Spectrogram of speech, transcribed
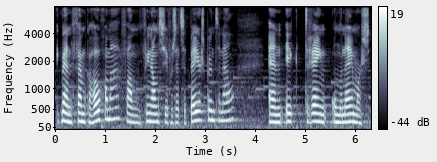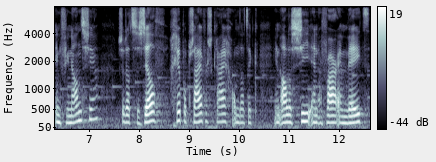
Ik ben Femke Hogema van Financiën voor ZZP'ers.nl en ik train ondernemers in financiën zodat ze zelf grip op cijfers krijgen omdat ik in alles zie en ervaar en weet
